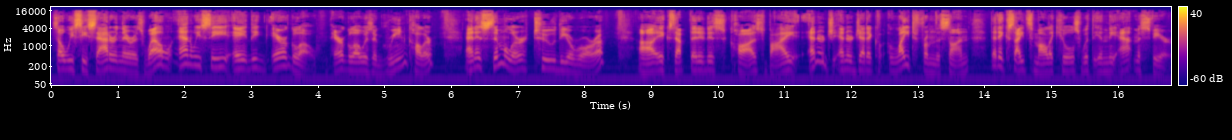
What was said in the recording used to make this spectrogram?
So we see Saturn there as well, and we see a the air glow. Air glow is a green color and is similar to the aurora, uh, except that it is caused by energy, energetic light from the sun that excites molecules within the atmosphere.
